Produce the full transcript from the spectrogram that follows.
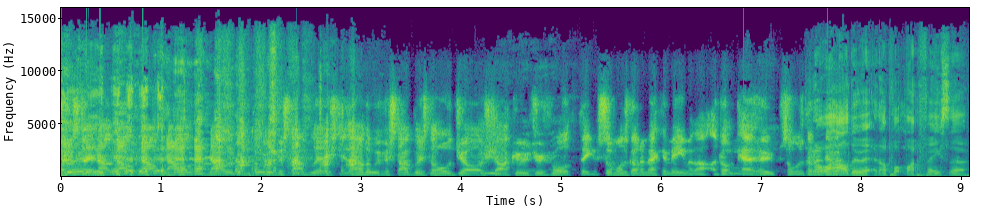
I just think now, now, now, now, now that we've established, now that we've established the whole Jaws charcuterie board thing, someone's got to make a meme of that. I don't care who. Someone's got You to know do what? it. I'll do it, and I'll put my face there.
